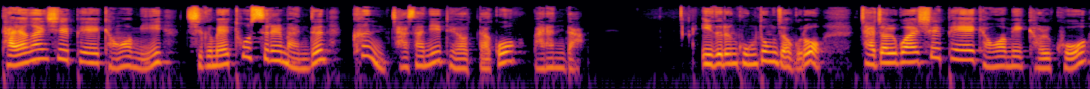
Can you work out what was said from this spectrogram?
다양한 실패의 경험이 지금의 토스를 만든 큰 자산이 되었다고 말한다. 이들은 공통적으로 좌절과 실패의 경험이 결코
